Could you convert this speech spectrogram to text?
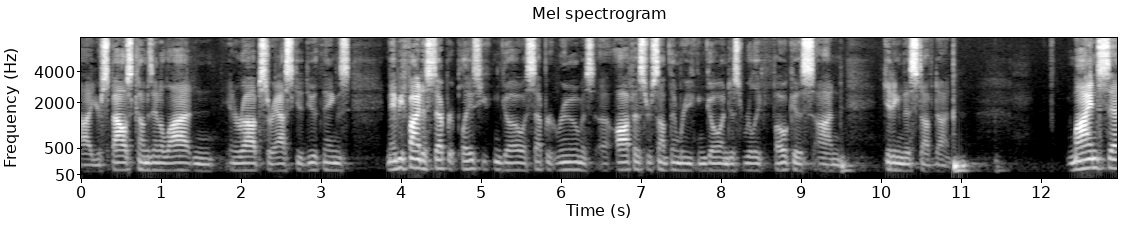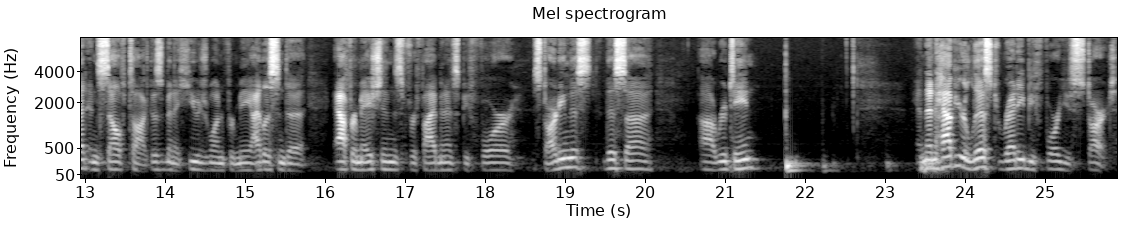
uh, your spouse comes in a lot and interrupts or asks you to do things, maybe find a separate place you can go, a separate room, a, a office or something where you can go and just really focus on getting this stuff done. Mindset and self talk. This has been a huge one for me. I listen to affirmations for five minutes before starting this this uh, uh, routine, and then have your list ready before you start.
